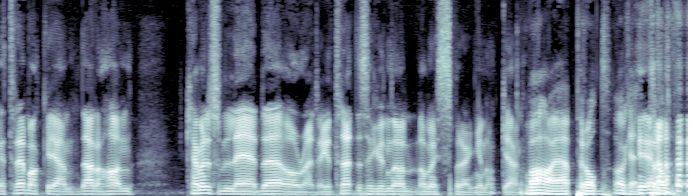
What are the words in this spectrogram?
Jeg har tre bakker igjen. Der er han. Hvem er det som leder? All right, jeg har 30 sekunder. La meg sprenge noe. Hva har jeg? Prod. OK, prod.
